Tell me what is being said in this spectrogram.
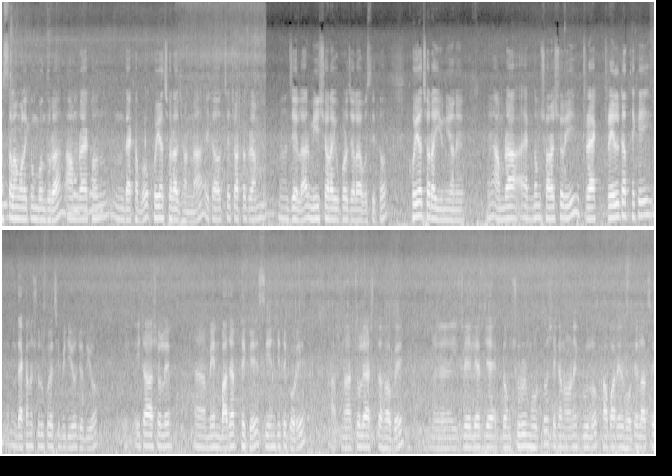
আসসালামু আলাইকুম বন্ধুরা আমরা এখন দেখাবো খৈয়াছড়া ঝর্ণা। এটা হচ্ছে চট্টগ্রাম জেলার মিরসরাই উপজেলায় অবস্থিত। খৈয়াছড়া ইউনিয়নে হ্যাঁ, আমরা একদম সরাসরি ট্র্যাক ট্রেলটা থেকেই দেখানো শুরু করেছি ভিডিও যদিও এটা আসলে মেন বাজার থেকে সিএনজিতে করে আপনার চলে আসতে হবে। এই ট্রেলের যে একদম শুরুর মুহূর্ত সেখানে অনেকগুলো খাবারের হোটেল আছে।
